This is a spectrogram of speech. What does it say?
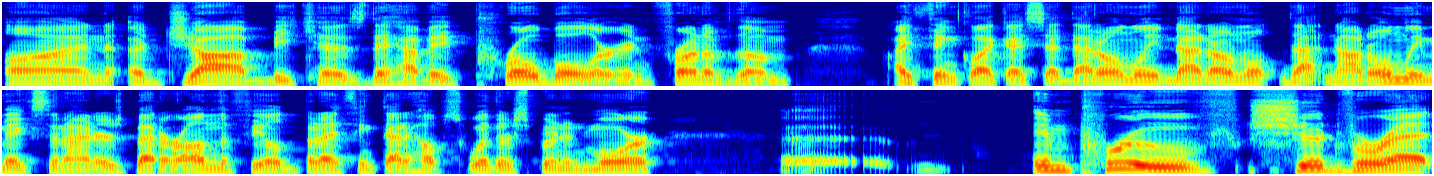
on a job because they have a Pro Bowler in front of them, I think, like I said, that only not only that not only makes the Niners better on the field, but I think that helps Witherspoon and Moore uh, improve should Verrett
